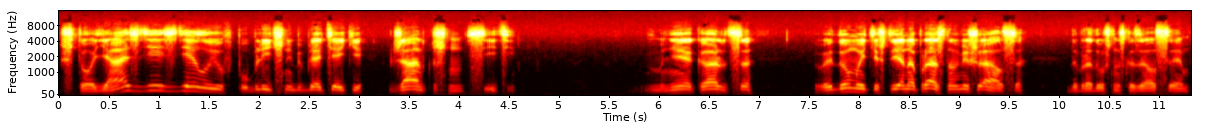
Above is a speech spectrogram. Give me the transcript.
Что я здесь делаю в публичной библиотеке Джанкшн-Сити? «Мне кажется, вы думаете, что я напрасно вмешался», — добродушно сказал Сэм.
